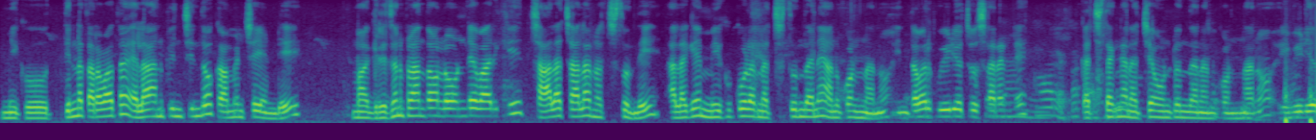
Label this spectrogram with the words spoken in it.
మీకు తిన్న తర్వాత ఎలా అనిపించిందో కామెంట్ చేయండి. మా గిరిజన ప్రాంతంలో ఉండే వారికి చాలా చాలా నచ్చుతుంది. అలాగే మీకు కూడా నచ్చుతుందనే అనుకుంటున్నాను. ఇంతవరకు వీడియో చూసారంటే ఖచ్చితంగా నచ్చే ఉంటుందని అనుకుంటున్నాను. ఈ వీడియో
